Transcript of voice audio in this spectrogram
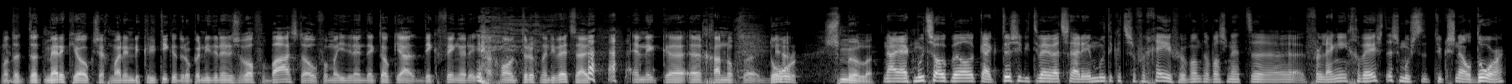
Want dat, dat merk je ook zeg maar, in de kritieken erop. En iedereen is er wel verbaasd over, maar iedereen denkt ook, ja, dikke vinger, ik ga gewoon terug naar die wedstrijd. en ik eh, eh, ga nog eh, doorsmullen. Nou ja, ik moet ze ook wel... Kijk, tussen die twee wedstrijden in moet ik het ze vergeven. Want er was net verlenging geweest. En ze moesten natuurlijk snel door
